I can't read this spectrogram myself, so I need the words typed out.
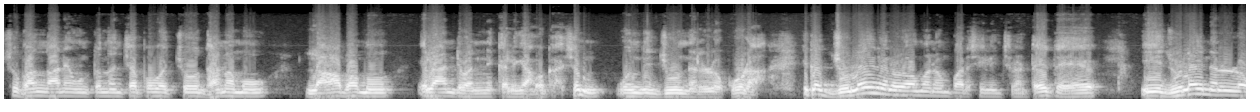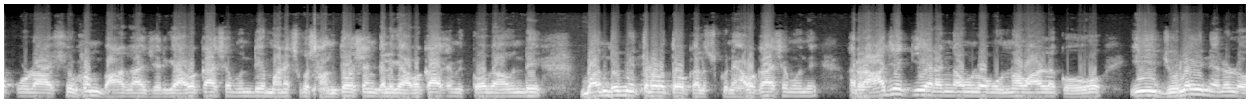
శుభంగానే ఉంటుందని చెప్పవచ్చు. ధనము లాభము ఇలాంటివన్నీ కలిగే అవకాశం ఉంది జూన్ నెలలో కూడా. ఇక జూలై నెలలో మనం పరిశీలించినట్టయితే ఈ జూలై నెలలో కూడా శుభం బాగా జరిగే అవకాశం ఉంది. మనసుకు సంతోషం కలిగే అవకాశం ఎక్కువగా ఉంది. బంధుమిత్రులతో కలుసుకునే అవకాశం ఉంది. రాజకీయ రంగంలో ఉన్న వాళ్ళకు ఈ జూలై నెలలో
